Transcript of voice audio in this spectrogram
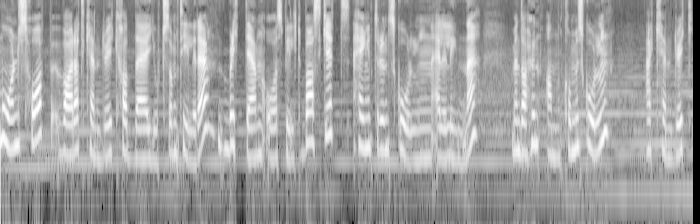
Morens håp var at Kendrick hadde gjort som tidligere, blitt igjen og spilt basket, hengt rundt skolen eller lignende, men da hun ankommer skolen, er Kendrick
